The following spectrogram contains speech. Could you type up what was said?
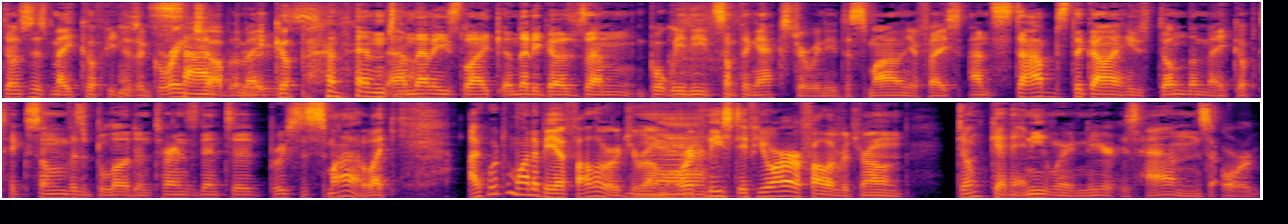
does his makeup. He does a great Sad job of the Bruce. makeup, and then and then he's like, and then he goes, um, but we need something extra. We need a smile on your face, and stabs the guy who's done the makeup, takes some of his blood, and turns it into Bruce's smile. Like, I wouldn't want to be a follower of Jerome, or at least if you are a follower of Jerome. Don't get anywhere near his hands or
